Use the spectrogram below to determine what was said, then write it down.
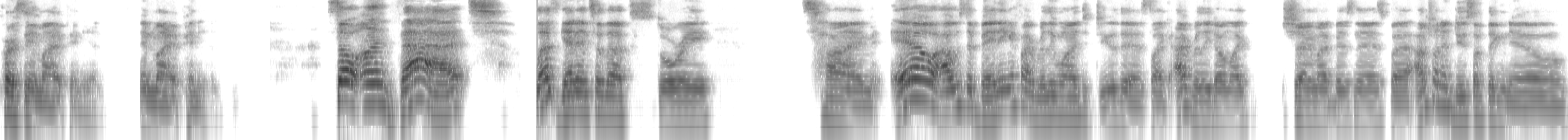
Personally, in my opinion. In my opinion. So on that, let's get into the story time. Ew, I was debating if I really wanted to do this. Like, I really don't like sharing my business, but I'm trying to do something new.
